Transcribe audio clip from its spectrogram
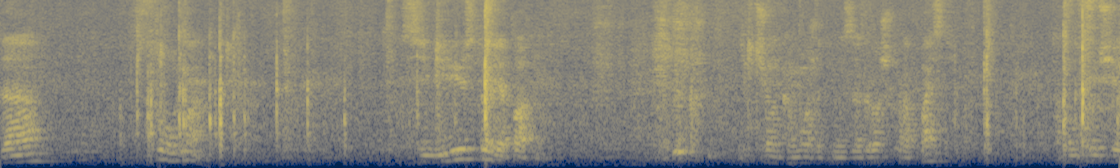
Да. Сумма. Сибирью история пахнет. Девчонка может не за грош пропасть. В таком случае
